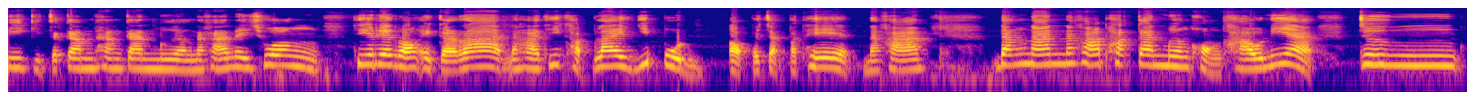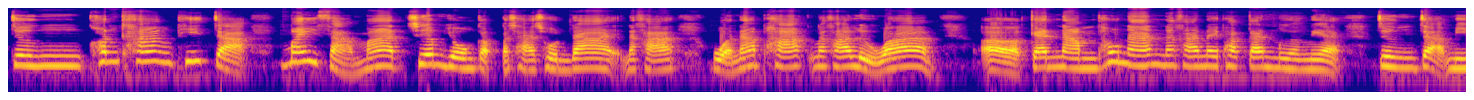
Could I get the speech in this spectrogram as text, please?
มีกิจกรรมทางการเมืองนะคะ ในช่วงที่เรียกร้องเอกราชนะคะ ที่ขับไล่ญี่ปุ่นออกไปจากประเทศนะคะ ดังนั้นนะคะพรรคการเมืองของเขาเนี่ยจึงจึงค่อนข้างที่จะไม่สามารถเชื่อมโยงกับประชาชนได้นะคะ หัวหน้าพักนะคะหรือว่าแกนนำเท่านั้นนะคะในพรรคการเมืองเนี่ยจึงจะมี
